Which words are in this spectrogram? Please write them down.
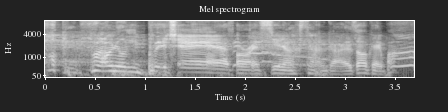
Fucking finally, bitch ass. All right, see you next time, guys. Okay, bye.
